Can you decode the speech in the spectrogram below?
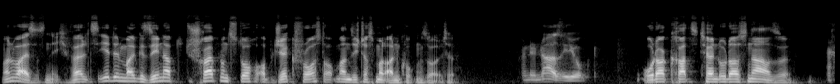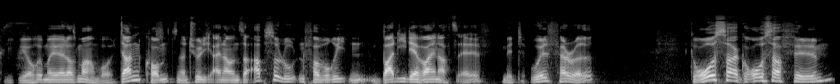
Man weiß es nicht. Falls ihr den mal gesehen habt, schreibt uns doch, ob Jack Frost, ob man sich das mal angucken sollte. Meine Nase juckt. Oder kratzt Herrn Dodas Nase. Wie auch immer ihr das machen wollt. Dann kommt natürlich einer unserer absoluten Favoriten, Buddy der Weihnachtself mit Will Ferrell. Großer, großer Film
